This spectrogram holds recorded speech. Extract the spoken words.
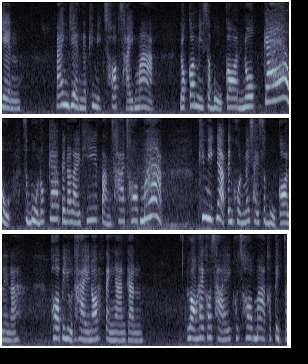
เย็น แป้งเย็นเนี่ยพี่มิกชอบใช้มาก แล้วก็มีสบู่ก้อนนกแก้ ว สบู่นกแก้วเป็นอะไรที่ต่างชาติชอบมาก พี่มิกเนี่ยเป็นคนไม่ใช้สบู่ก้อนเลยนะ พอไปอยู่ไทยเนาะแต่งงานกัน ลองให้เขาใช้เขาชอบมากเขาติดใจ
